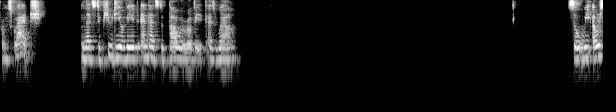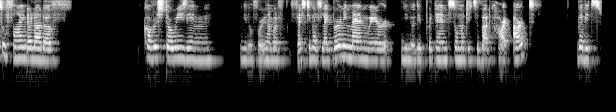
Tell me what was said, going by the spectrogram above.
from scratch. And that's the beauty of it and that's the power of it as well. So we also find a lot of cover stories in, you know, for example, festivals like Burning Man, where, you know, they pretend so much it's about art, but it's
